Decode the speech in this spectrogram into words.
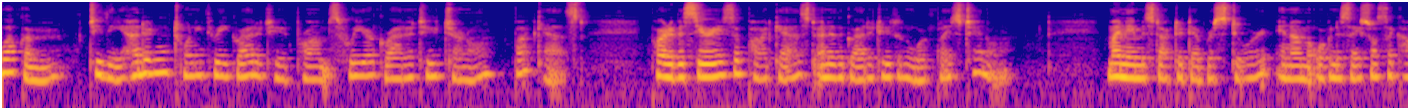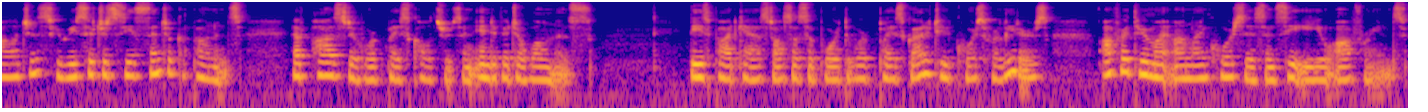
Welcome to the 123 Gratitude Prompts for Your Gratitude Journal podcast, part of a series of podcasts under the Gratitude in the Workplace channel. My name is Dr. Deborah Stewart, and I'm an organizational psychologist who researches the essential components of positive workplace cultures and individual wellness. These podcasts also support the Workplace Gratitude course for leaders offered through my online courses and CEU offerings.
